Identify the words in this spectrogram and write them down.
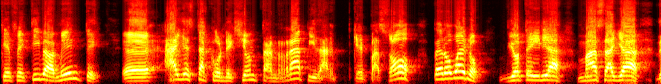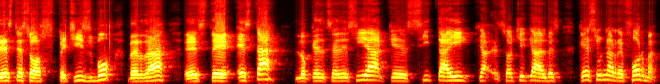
que efectivamente eh, hay esta conexión tan rápida que pasó. Pero bueno, yo te diría, más allá de este sospechismo, ¿verdad? Este, está lo que se decía que cita ahí Xochitl Galvez, que es una reforma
